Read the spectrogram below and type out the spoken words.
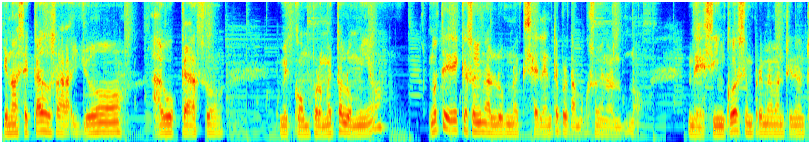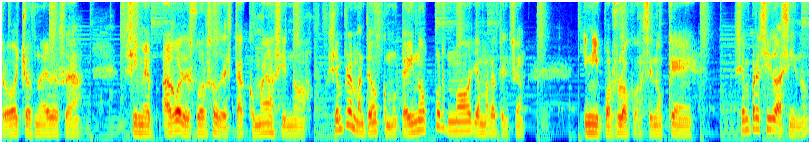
que no hace caso. O sea, yo hago caso, me comprometo a lo mío no te diré que soy un alumno excelente, pero tampoco soy un alumno de 5. Siempre me he mantenido entre 8 o 9. O sea, si me hago el esfuerzo, destaco más. Y no, siempre me mantengo como que ahí, no por no llamar la atención y ni por flojo, sino que siempre he sido así, ¿no?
